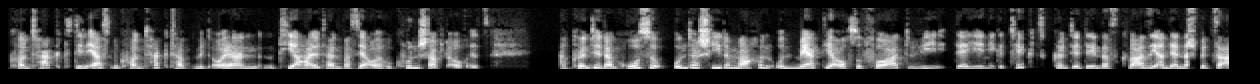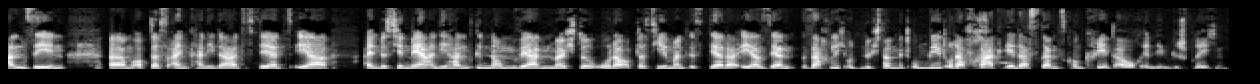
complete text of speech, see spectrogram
Kontakt, den ersten Kontakt habt mit euren Tierhaltern, was ja eure Kundschaft auch ist? Könnt ihr da große Unterschiede machen und merkt ihr auch sofort, wie derjenige tickt? Könnt ihr den das quasi an der Spitze ansehen, ähm, ob das ein Kandidat ist, der jetzt eher ein bisschen mehr an die Hand genommen werden möchte oder ob das jemand ist, der da eher sehr sachlich und nüchtern mit umgeht oder fragt ihr das ganz konkret auch in den Gesprächen?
